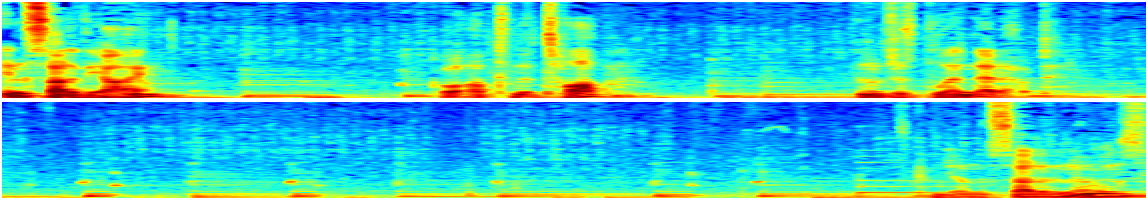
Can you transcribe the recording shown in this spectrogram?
inside of the eye. go up to the top and we'll just blend that out. Side of the nose.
